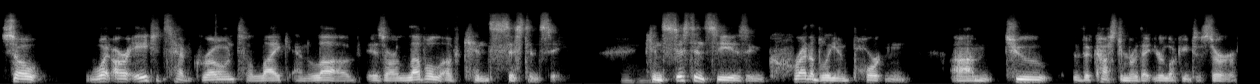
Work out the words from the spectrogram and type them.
So what our agents have grown to like and love is our level of consistency. Mm-hmm. Consistency is incredibly important um, to the customer that you're looking to serve.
